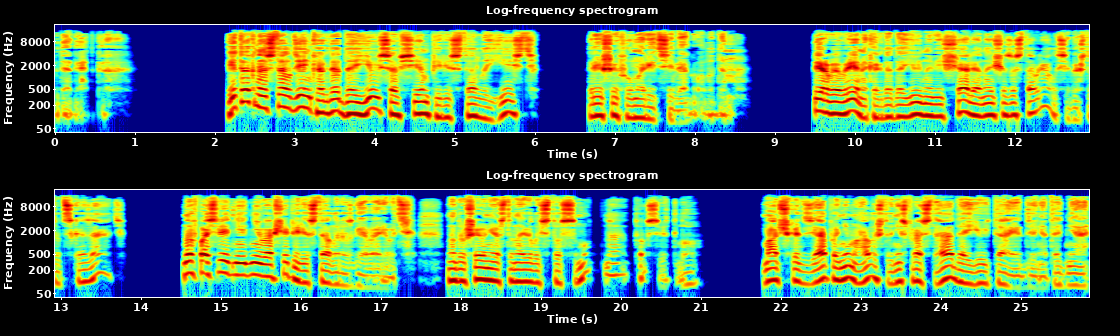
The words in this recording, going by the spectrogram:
в догадках. Итак, настал день, когда Дайюй совсем перестала есть, решив уморить себя голодом. Первое время, когда Даюй навещали, она еще заставляла себя что-то сказать, но в последние дни вообще перестала разговаривать. На душе у нее становилось то смутно, то светло. Матушка Дзя понимала, что неспроста да Юй тает день ото дня,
